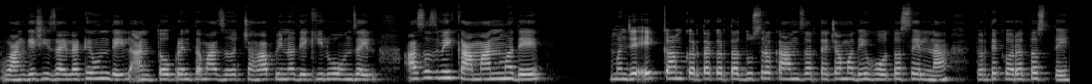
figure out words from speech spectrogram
वांगे शिजायला ठेवून देईल. आणि तोपर्यंत माझं चहा पिणं देखील होऊन जाईल. असंच मी कामांमध्ये म्हणजे एक काम करता करता दुसरं काम जर त्याच्यामध्ये होत असेल ना तर ते करत असते.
